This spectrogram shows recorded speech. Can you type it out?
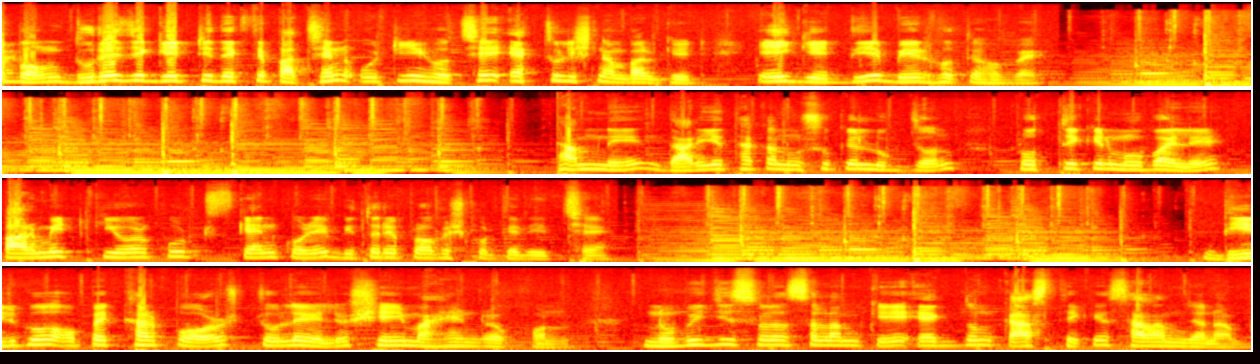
এবং দূরে যে গেটটি দেখতে পাচ্ছেন ওইটি হচ্ছে একচল্লিশ নাম্বার গেট এই গেট দিয়ে বের হতে হবে। সামনে দাঁড়িয়ে থাকা নুসুকের লোকজন প্রত্যেকের মোবাইলে পারমিট কিউআর কোড স্ক্যান করে ভিতরে প্রবেশ করতে দিচ্ছে। দীর্ঘ অপেক্ষার পর চলে এলো সেই মাহেন্দ্রক্ষণ নবীজি সাল্লাহ সাল্লামকে একদম কাছ থেকে সালাম জানাব।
